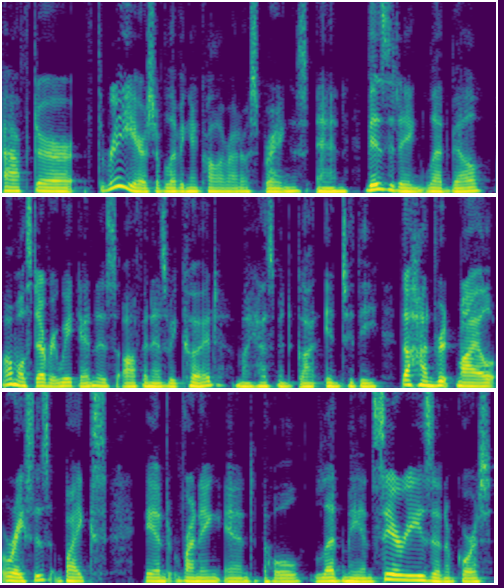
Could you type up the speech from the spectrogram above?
after three years of living in Colorado Springs and visiting Leadville almost every weekend, as often as we could, my husband got into the, the hundred mile races, bikes and running and the whole Leadman series. And of course,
